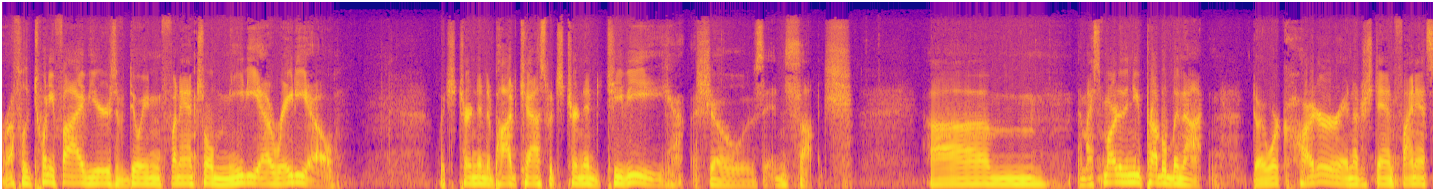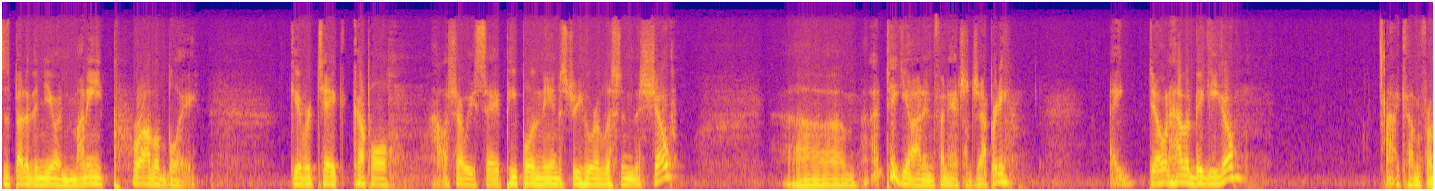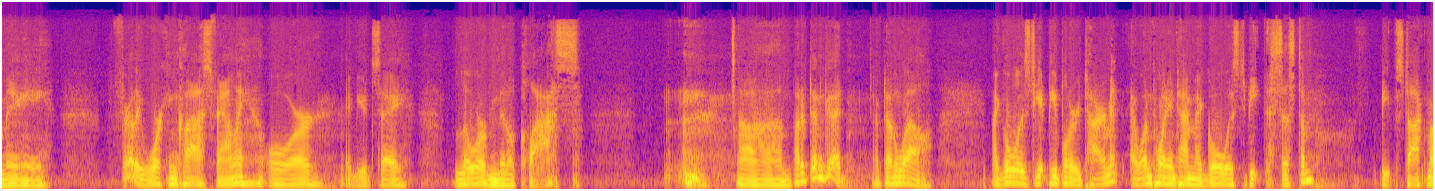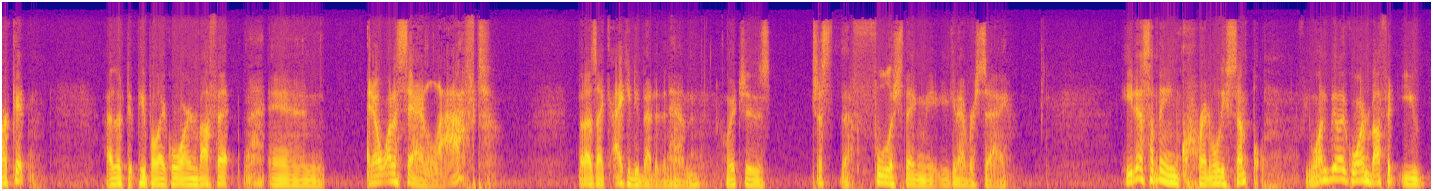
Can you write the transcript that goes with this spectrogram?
roughly 25 years of doing financial media radio, which turned into podcasts, which turned into TV shows and such. Um, am I smarter than you? Probably not. Do I work harder and understand finances better than you and money? Probably give or take a couple, how shall we say, people in the industry who are listening to the show. Um, I'd take you on in financial jeopardy. I don't have a big ego. I come from a fairly working class family, or maybe you'd say lower middle class. um, but I've done good. I've done well. My goal is to get people to retirement. At one point in time, my goal was to beat the system, beat the stock market. I looked at people like Warren Buffett and I don't want to say I laughed, but I was like, I could do better than him, which is just the foolish thing that you can ever say. He does something incredibly simple. If you want to be like Warren Buffett, you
